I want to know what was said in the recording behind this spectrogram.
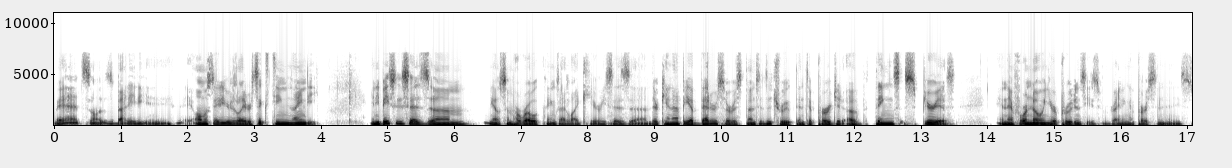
Yeah, it's, oh, it's about 80, almost 80 years later, 1690. And he basically says, um, you know, some heroic things I like here. He says, uh, There cannot be a better service done to the truth than to purge it of things spurious. And therefore, knowing your prudence, he's writing a person and he's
